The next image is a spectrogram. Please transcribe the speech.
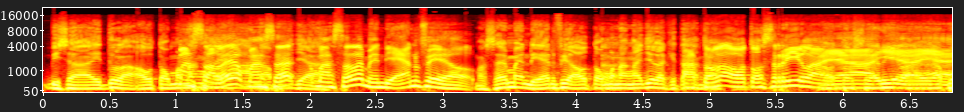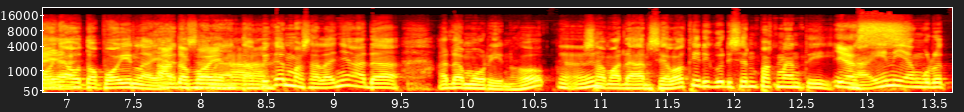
bisa itulah auto menang lah masalahnya ya, masa aja. masalah main di Anfield. Masalahnya main di Anfield auto menang aja lah kita Atau enggak auto seri lah ya. Auto seri Iya, lah. iya, Pokoknya iya. auto poin lah ya Auto poin, ha. Tapi kan masalahnya ada ada Mourinho sama ada Ancelotti di Goodison Park nanti. Yes. Nah, ini yang menurut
